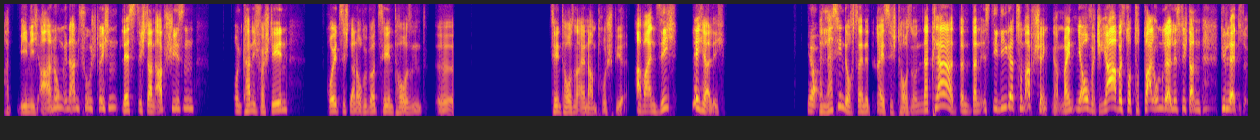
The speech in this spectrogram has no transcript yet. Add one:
hat wenig Ahnung, in Anführungsstrichen, lässt sich dann abschießen und kann ich verstehen, freut sich dann auch über 10.000 äh, 10.000 Einnahmen pro Spiel. Aber an sich lächerlich. Ja. Dann lass ihn doch seine 30.000. Und na klar, dann, dann ist die Liga zum Abschenken. Meinten ja auch welche, ja, aber ist doch total unrealistisch. Dann die letzte,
